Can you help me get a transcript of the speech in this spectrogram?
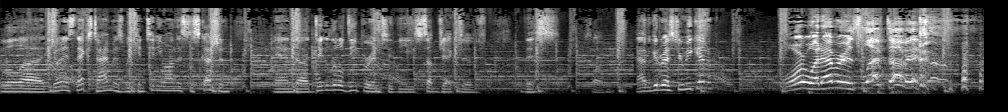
We'll uh, join us next time as we continue on this discussion and uh, dig a little deeper into the subject of this. So, have a good rest of your weekend or whatever is left of it.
